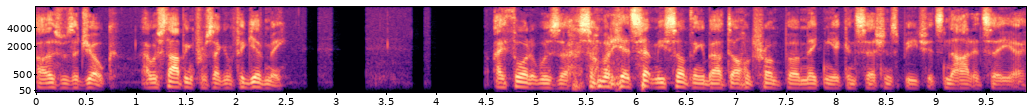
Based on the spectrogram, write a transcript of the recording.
Oh, this was a joke. I was stopping for a second. Forgive me. I thought it was uh, somebody had sent me something about Donald Trump uh, making a concession speech. It's not. It's a uh,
